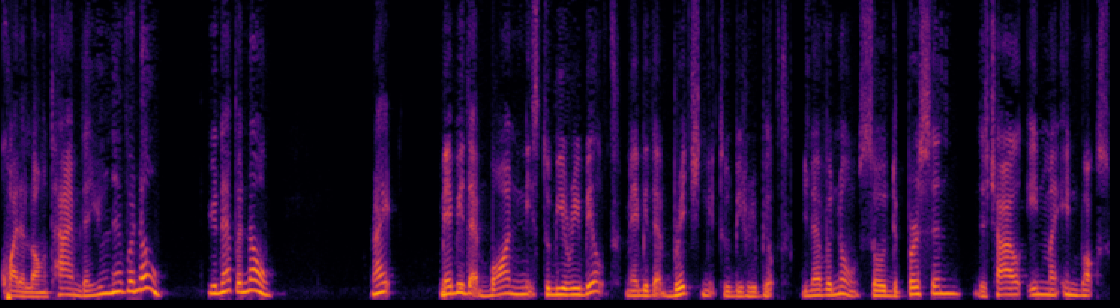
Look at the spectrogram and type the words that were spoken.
quite a long time, then you'll never know. You never know. Right? maybe that bond needs to be rebuilt. Maybe that bridge needs to be rebuilt. You never know. So the person the child in my inbox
